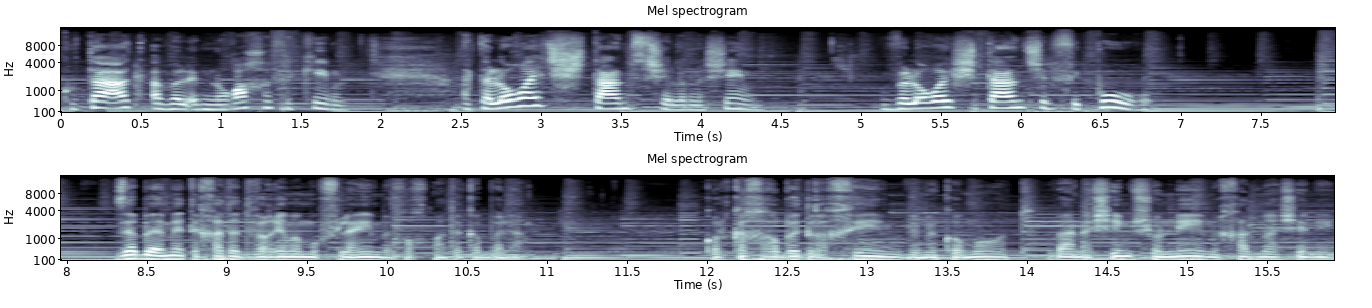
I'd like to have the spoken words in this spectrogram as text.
קוטעת, אבל הם נורא חזקים. אתה לא רואה שטאנץ של אנשים, ולא רואה שטאנץ של סיפור. זה באמת אחד הדברים המופלאים בחוכמת הקבלה. כל כך הרבה דרכים ומקומות ואנשים שונים אחד מהשני.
